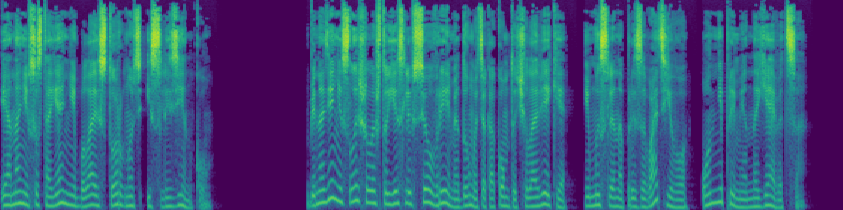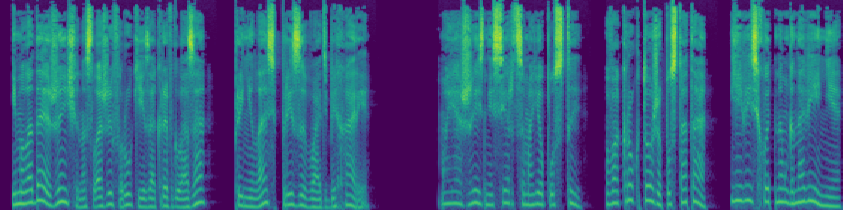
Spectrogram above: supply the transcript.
и она не в состоянии была исторгнуть и слезинку. Бенадини слышала, что если все время думать о каком-то человеке и мысленно призывать его, он непременно явится. И молодая женщина, сложив руки и закрыв глаза, принялась призывать Бихари. «Моя жизнь и сердце мое пусты. Вокруг тоже пустота. Явись хоть на мгновение.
